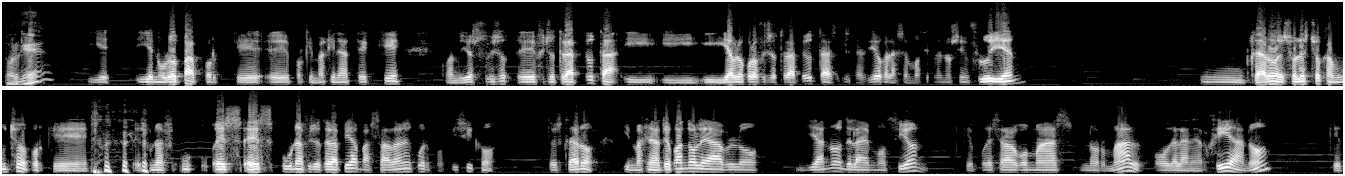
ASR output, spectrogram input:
¿Por qué? Y, y en Europa, porque, eh, porque imagínate que cuando yo soy eh, fisioterapeuta y, hablo con los fisioterapeutas y les digo que las emociones nos influyen, mm, claro, eso les choca mucho porque es una, es, una fisioterapia basada en el cuerpo físico. Entonces, claro, imagínate cuando le hablo ya no de la emoción, que puede ser algo más normal, o de la energía, ¿no? Que,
